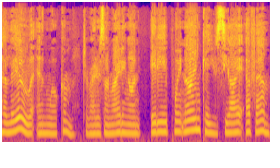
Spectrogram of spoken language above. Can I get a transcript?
hello, and welcome to Writers on Writing on 88.9 KUCI FM.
